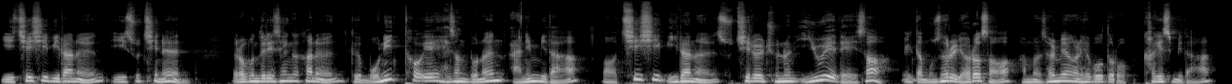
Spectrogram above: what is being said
이 72라는 이 수치는 여러분들이 생각하는 그 모니터의 해상도는 아닙니다. 어, 72라는 수치를 주는 이유에 대해서 일단 문서를 열어서 한번 설명을 해보도록 하겠습니다.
